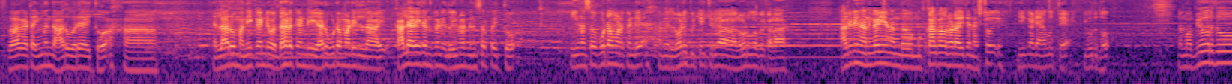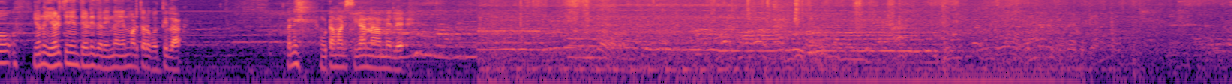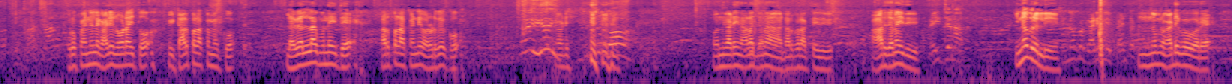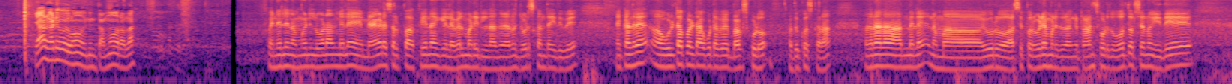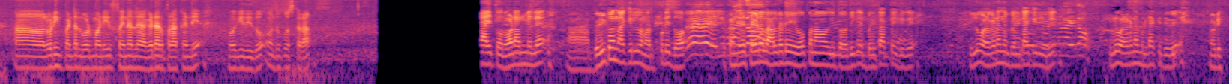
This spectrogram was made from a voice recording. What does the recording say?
ಇವಾಗ ಟೈಮ್ ಒಂದು ಆರೂವರೆ ಆಯಿತು. ಎಲ್ಲರೂ ಮನೆ ಕಂಡು ಒದ್ದಾಡ್ಕೊಂಡು ಯಾರು ಊಟ ಮಾಡಿಲ್ಲ. ಖಾಲಿ ಆಗೈತೆ ಅಂದ್ಕೊಂಡಿದ್ದು ಇನ್ನೊಂದು ನೆನ್ ಸ್ವಲ್ಪ ಇತ್ತು. ಈಗ ಒಂದು ಸ್ವಲ್ಪ ಊಟ ಮಾಡ್ಕೊಂಡು. ಆಮೇಲೆ ಲೋಡಿಗೆ ಬಿಟ್ಟಿ ತಿರ್ಗಾ ಲೋಡ್ಗೆ ಹೋಗ್ಬೇಕಲ್ಲ. ಆಲ್ರೆಡಿ ನನ್ನ ಗಾಡಿ ನಂದು ಮುಕ್ಕಾಲು ಭಾಗ ಲೋಡ್ ಐತೆ ನೆಕ್ಸ್ಟು ಈ ಗಾಡಿ ಆಗುತ್ತೆ ಇವ್ರದ್ದು ನಮ್ಮ ಅಭಿಯವ್ರದ್ದು ಏನು ಹೇಳ್ತೀನಿ ಅಂತ ಹೇಳಿದ್ದಾರೆ. ಇನ್ನೂ ಏನು ಮಾಡ್ತಾರೋ ಗೊತ್ತಿಲ್ಲ. ಬನ್ನಿ, ಊಟ ಮಾಡಿ ಸಿಗೋಣ ಆಮೇಲೆ. ಬ್ರೋ ಫೈನಲ್ ಗಾಡಿ ಲೋಡ್ ಆಯಿತು. ಈ ಟಾರ್ಪಲ್ ಹಾಕೊಬೇಕು ಲೆವೆಲ್ಲಾಗಿ ಬಂದೈತೆ. ಟಾರ್ಪಲ್ ಹಾಕೊಂಡು ಹೊರಡಬೇಕು. ನೋಡಿ. ಒಂದು ಗಾಡಿ ನಾಲ್ಕು ಜನ ಟಾರ್ಪಲ್ ಹಾಕ್ತಾಯಿದ್ದೀವಿ ಆರು ಜನ ಇದ್ದೀವಿ ಐದ್ ಜನ. ಇನ್ನೊಬ್ರಲ್ಲಿ? ಇನ್ನೊಬ್ರು ಇನ್ನೊಬ್ರು ಗಾಡಿಗೆ ಹೋಗೋರೆ. ಯಾರು ಗಾಡಿಗೆ ಹೋಗೋ ನಿಮ್ಮ ತಮ್ಮವರಲ್ಲ? ಫೈನಲಿ ನಮ್ಮ ಗಡಿ ಲೋಡ್ ಆದಮೇಲೆ ಮೇಗಡೆ ಸ್ವಲ್ಪ ಕ್ಲೀನಾಗಿ ಲೆವೆಲ್ ಮಾಡಿರಲಿಲ್ಲ. ಅದನ್ನೆಲ್ಲ ಜೋಡಿಸ್ಕೊತಾ ಇದ್ದೀವಿ ಯಾಕಂದರೆ ಉಲ್ಟಾ ಪಲ್ಟಾ ಆಗ್ಬಿಟ್ಟವೆ ಬಾಕ್ಸ್ಗಳು ಅದಕ್ಕೋಸ್ಕರ. ಅದನ್ನೆಲ್ಲ ಆದಮೇಲೆ ನಮ್ಮ ಇವರು ಆಸಿಪರ್ ವಿಡಿಯೋ ಮಾಡಿದ್ರು. ಹಂಗೆ ಟ್ರಾನ್ಸ್ಪೋರ್ಟ್ದು ಹೋದ ವರ್ಷವೂ ಇದೇ ಲೋಡಿಂಗ್ ಪಾಯಿಂಟಲ್ಲಿ ಲೋಡ್ ಮಾಡಿ ಫೈನಲ್ ಅಗಡಾರ್ ಪಲ್ ಹಾಕೊಂಡು ಹೋಗಿದ್ದು ಅದಕ್ಕೋಸ್ಕರ. ಆಯಿತು ನೋಡಾದ್ಮೇಲೆ ಆದಮೇಲೆ ಬೆಲ್ಟ್ ಒಂದು ಹಾಕಿರಲಿಲ್ಲ ಮರ್ತ್ಬಿಟ್ಟಿದ್ದು. ಯಾಕಂದರೆ ಸೈಡಲ್ಲಿ ಆಲ್ರೆಡಿ ಓಪನ್ ಆಗೋಗಿತ್ತು ಅದಕ್ಕೆ ಬೆಲ್ಟ್ ಹಾಕ್ತಾ ಇದ್ದೀವಿ. ಇಲ್ಲೂ ಒಳಗಡೆ ಬೆಲ್ಟ್ ಹಾಕಿದ್ದೀವಿ. ಇಲ್ಲೂ ಒಳಗಡೆ ಬೆಲ್ಟ್ ಹಾಕಿದ್ದೀವಿ. ನೋಡಿ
